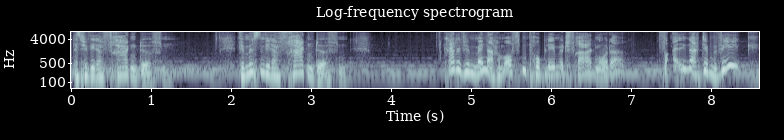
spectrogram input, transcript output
dass wir wieder fragen dürfen. Wir müssen wieder fragen dürfen. Gerade wir Männer haben oft ein Problem mit Fragen, oder? Vor allem nach dem Weg.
